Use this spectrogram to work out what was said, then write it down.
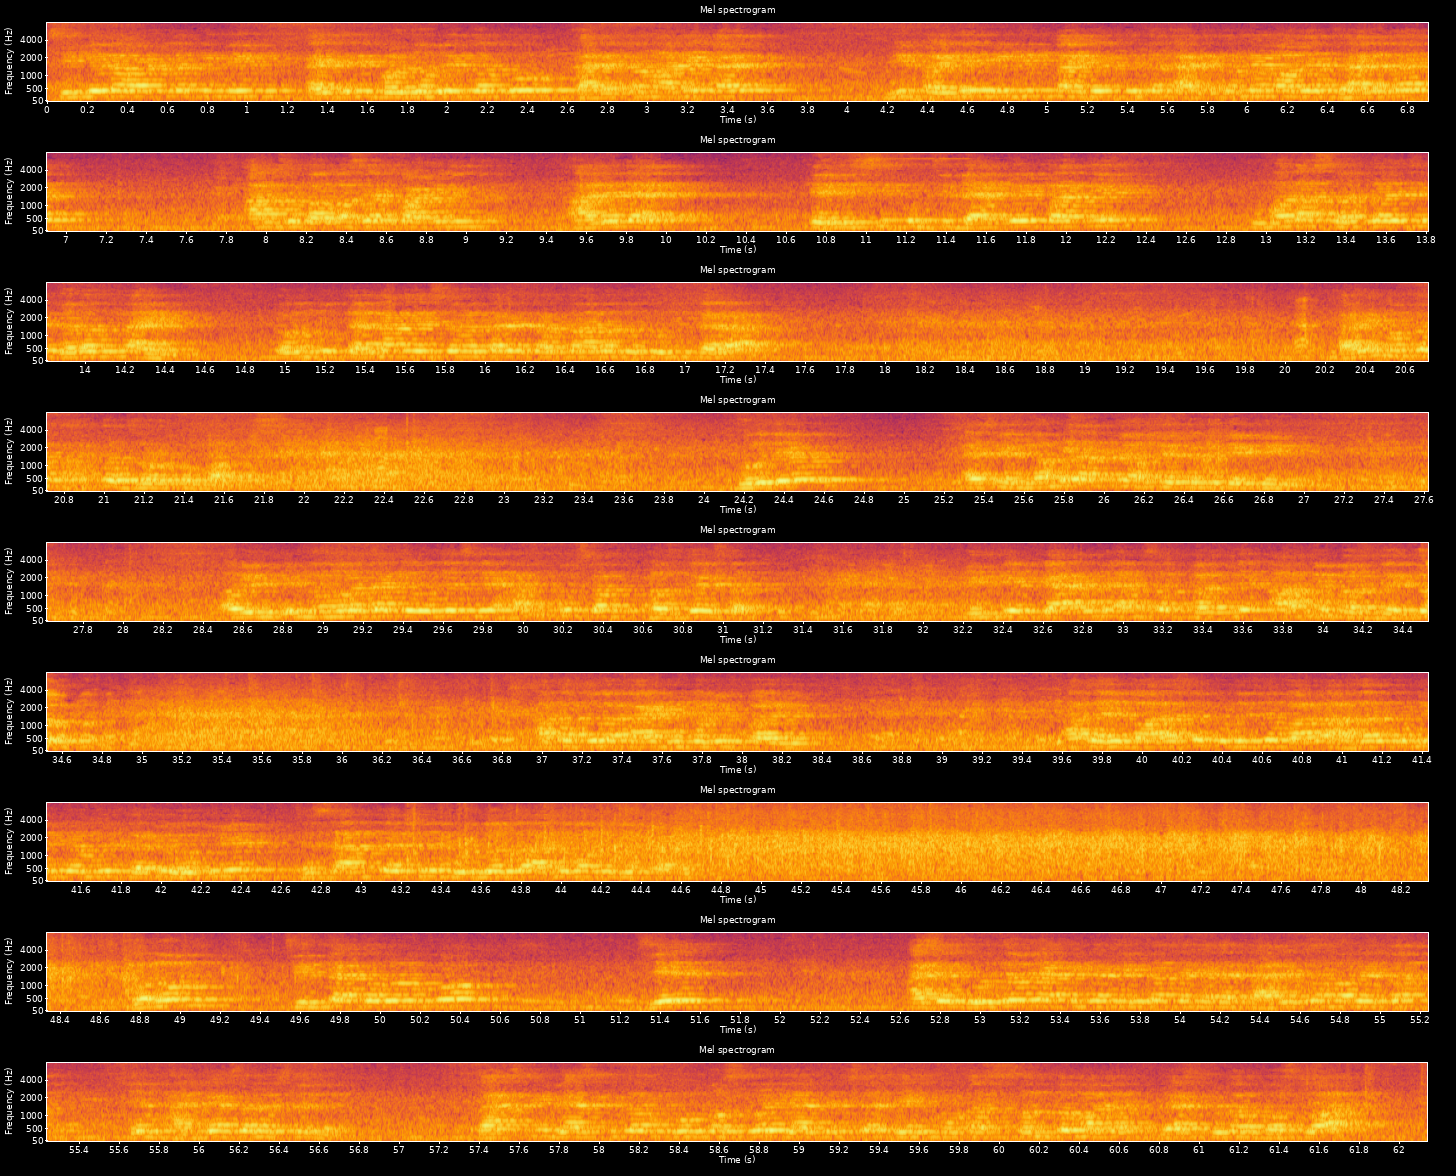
शिंदेला वाटलं की मी काहीतरी बळजबरी करतो. कार्यक्रम आहे काय मी पहिले मिटिंग पाहिजे तिथं कार्यक्रम माझे झालेला आहे आमचे बाबासाहेब पाटील आलेले आहेत. ते निश्चित तुमची बँकही पाहतील. तुम्हाला सहकार्याची गरज नाही परंतु त्यांना काही सहकार्य करता आलं तर तुम्ही करा. काही मतलब फक्त जोड़तो वापस गुरुदेव ऐसे नम्र आदमी हमने कभी देखे नहीं और इनकी नम्रता की वजह से हम खुद सब फंस गए सब इनके प्यार में हम सब फंस गए आप भी फंस गए तो। आता तुला काय ठिकाणी पाहिजे आता हे बाराशे कोटीचे बारा हजार कोटी कमी कमी होतीये हे सांगता येत नाही गुडगावचा पाहिजे म्हणून चिंता करू नको जे असे गुरुदेव या ठिकाणी येतात एखाद्या कार्यक्रमाला येतात हे भाग्याचं लक्ष नाही। राजकीय व्यासपीठावर कोण बसलं यापेक्षा एक मोठा संत माझ्या व्यासपीठावर बसला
